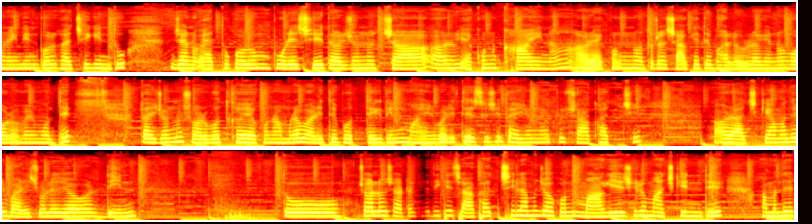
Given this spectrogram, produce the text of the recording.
অনেক দিন পর খাচ্ছি কিন্তু জানো এত গরম পড়েছে, তার জন্য চা আর এখন খাই না। আর এখন অতটা চা খেতে ভালো লাগে না গরমের মধ্যে। তাই জন্য শরবত খাই। এখন আমরা বাড়িতে প্রত্যেক দিন মায়ের বাড়িতে এসেছি, তাই জন্য একটু চা খাচ্ছি। আর আজকে আমাদের বাড়ি চলে যাওয়ার দিন। তো চলো চাটা দিকে চা খাচ্ছিলাম যখন মা গিয়েছিল মাছ কিনতে। আমাদের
